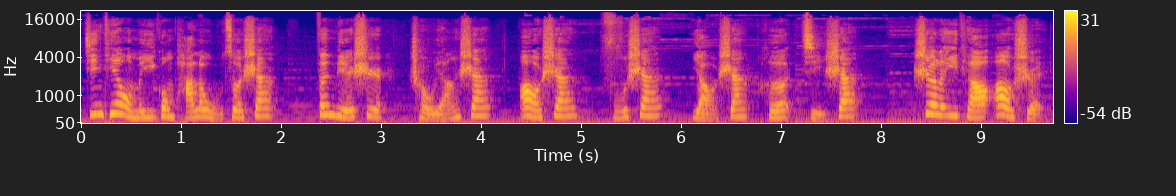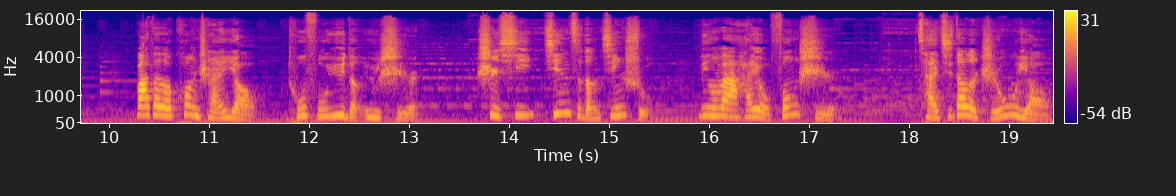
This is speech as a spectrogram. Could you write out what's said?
今天我们一共爬了五座山，分别是丑阳山、傲山、福山。咬山和脊山，设了一条坳水，挖到的矿产有涂氟玉等玉石、赤锡、金子等金属，另外还有风石。采集到的植物有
